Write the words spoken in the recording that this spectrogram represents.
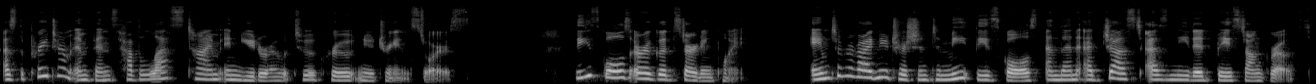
as the preterm infants have less time in utero to accrue nutrient stores. These goals are a good starting point. Aim to provide nutrition to meet these goals and then adjust as needed based on growth.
